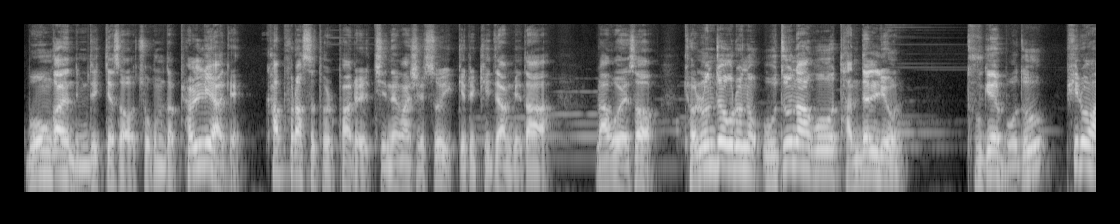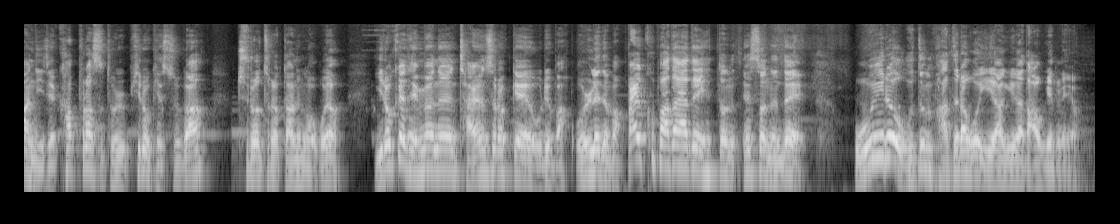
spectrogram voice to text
모험가님들께서 조금 더 편리하게 카프라스 돌파를 진행하실 수 있기를 기대합니다. 라고 해서 결론적으로는 우둔하고 단델리온 두 개 모두 필요한 이제 카프라스 돌 필요 개수가 줄어들었다는 거고요. 이렇게 되면은 자연스럽게 우리 막 원래는 막 빨고 받아야 돼 했던 했었는데 오히려 우둔 받으라고 이야기가 나오겠네요.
